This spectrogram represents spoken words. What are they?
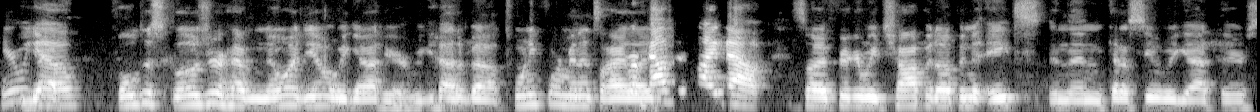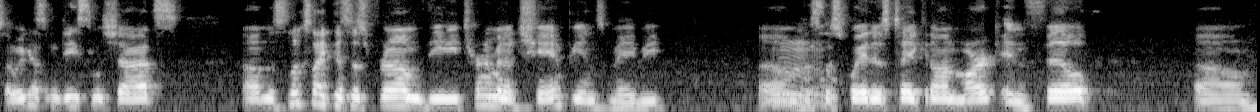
Here we Yeah. go. Full disclosure, have no idea what we got here. We got about 24 minutes of We're about to find out. So I figured we'd chop it up into eights and then kind of see what we got there. So we got some decent shots. Um, this looks like this is from the Tournament of Champions, maybe. Um, Hmm. This is Sueda's taking on Mark and Phil. Um,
